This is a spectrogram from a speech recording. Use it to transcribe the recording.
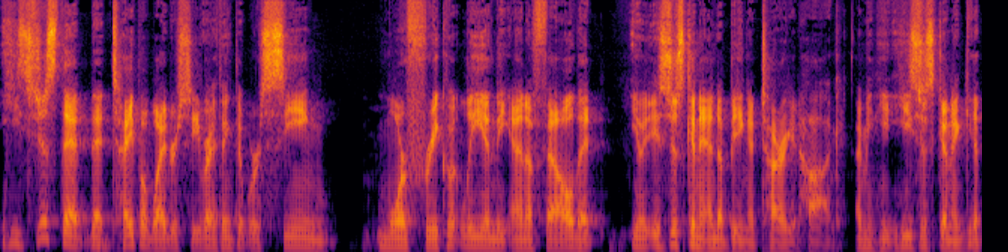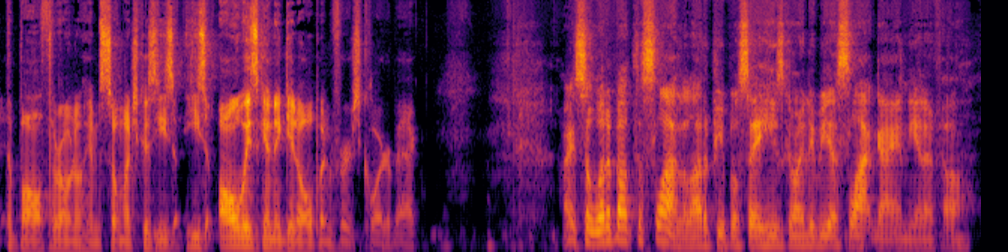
he's just that that type of wide receiver. I think that we're seeing more frequently in the NFL that you know is just going to end up being a target hog. I mean, he, he's just going to get the ball thrown to him so much because he's he's always going to get open for his quarterback. All right. So what about the slot? A lot of people say he's going to be a slot guy in the NFL.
